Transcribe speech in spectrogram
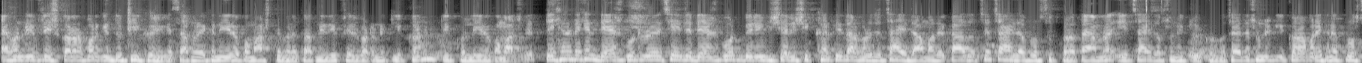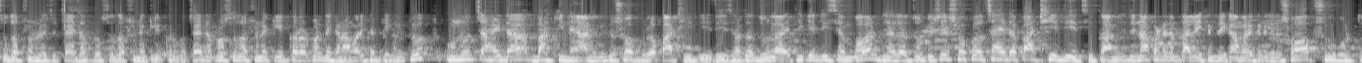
এখন রিফ্রেশ করার পর কিন্তু ঠিক হয়ে গেছে। আপনার এখানে এরকম আসতে পারে। তো আপনি রিফ্রেশ বাটনে ক্লিক করবেন। ক্লিক করলে এরকম আসবে। এখানে দেখেন ড্যাশবোর্ড রয়েছে। এই যে ড্যাশবোর্ড বেনিফিশিয়ারি শিক্ষার্থী, তারপরে যে চাহিদা। আমাদের কাজ হচ্ছে চাহিদা প্রস্তুত করা। তাই আমরা এই চাহিদা অপশনে ক্লিক করব। চাহিদা অপশনে ক্লিক করার পর এখানে প্রস্তুত অপশন রয়েছে। চাহিদা প্রস্তুত অপশনে ক্লিক করব। চাহিদা প্রস্তুত অপশনে ক্লিক করার পর দেখেন আমার এখান থেকে কিন্তু কোনো চাহিদা বাকি নাই। আমি কিন্তু সবগুলো পাঠিয়ে দিয়েছি। অর্থাৎ জুলাই থেকে ডিসেম্বর দুই হাজার চব্বিশের সকল চাহিদা পাঠিয়ে দিয়েছি। তো আমি যদি না পাঠাতাম তাহলে এখান থেকে আমার এখানে কিন্তু সব শো করতো।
